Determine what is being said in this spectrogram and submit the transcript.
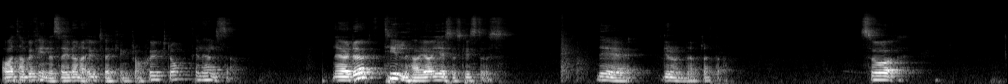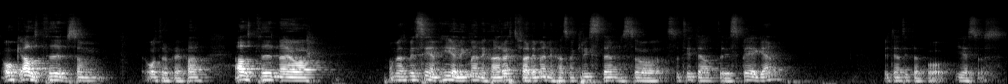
av att han befinner sig i denna utveckling från sjukdom till hälsa. När jag är döpt tillhör jag Jesus Kristus. Det är grunden för detta. Så, och alltid, som återupprepar, alltid när jag om jag vill se en helig människa, en rättfärdig människa som kristen, så, så tittar jag inte i spegeln, utan jag tittar på Jesus.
